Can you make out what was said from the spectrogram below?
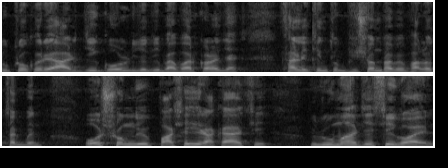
দুটো করে আরজি গোল্ড যদি ব্যবহার করা যায় তাহলে কিন্তু ভীষণভাবে ভালো থাকবেন। ওর সঙ্গে পাশেই রাখা আছে রুমাজেসি গয়েল।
